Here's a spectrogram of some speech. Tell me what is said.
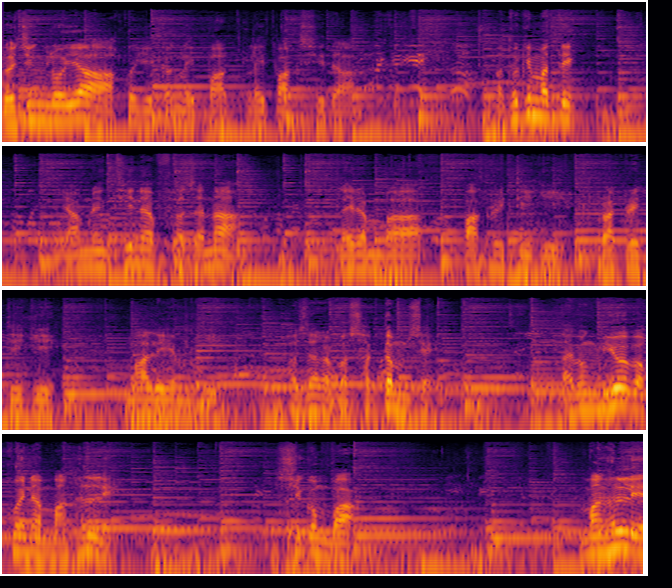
लोजिंग लोया यामने फजना लेरंबा प्रकृति की प्रकृति की मालियम की फजरब सकम से ताइबंग मोब अखोइना मांगहले सिगुंबा मांगहले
